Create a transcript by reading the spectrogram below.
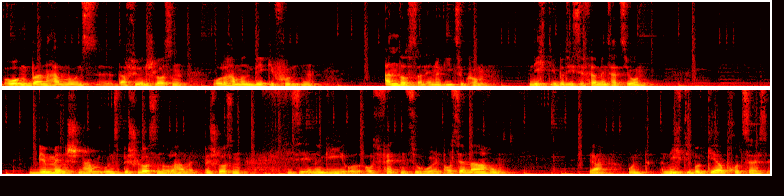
irgendwann haben wir uns dafür entschlossen oder haben einen Weg gefunden, anders an Energie zu kommen. Nicht über diese Fermentation. Wir Menschen haben uns beschlossen oder haben beschlossen, diese Energie aus Fetten zu holen, aus der Nahrung. Ja? Und nicht über Gärprozesse.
